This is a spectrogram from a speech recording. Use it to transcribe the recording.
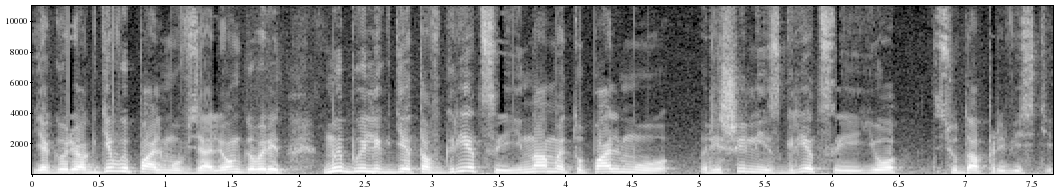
Я говорю, а где вы пальму взяли? Он говорит, мы были где-то в Греции, и нам эту пальму решили из Греции ее сюда привезти.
